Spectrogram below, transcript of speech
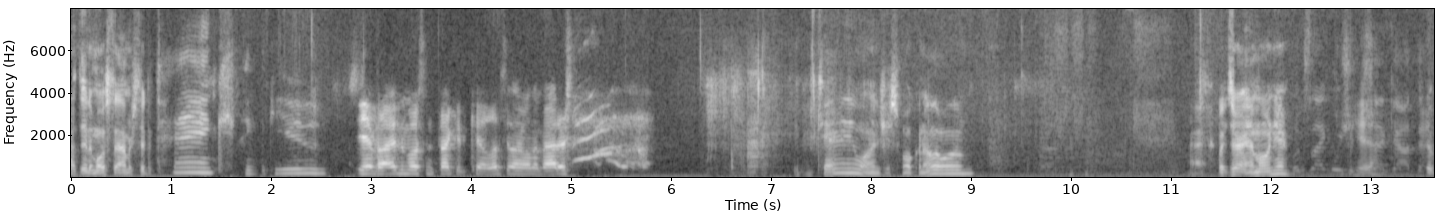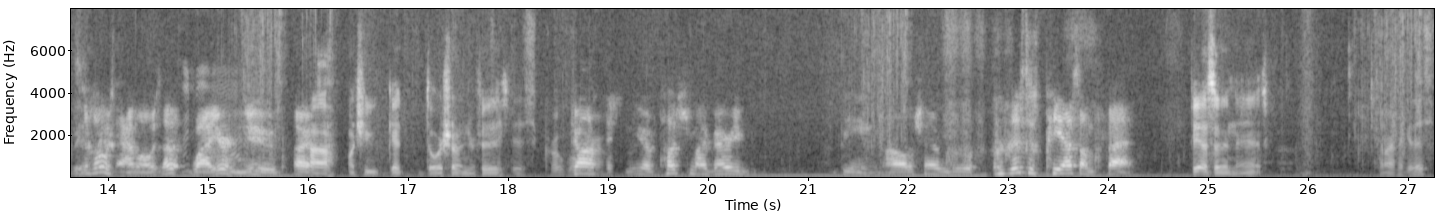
I did the most damage to the tank. Thank you. Yeah, but I had the most infected kill. That's the only one that matters. Okay, why don't you smoke another one? Alright. Wait, is there ammo in here? Looks like we should Yeah. check out that. Could be. There's always ammo. Is that? Wow, you're a noob. All right, Ah, why don't you get door shut in your face? This crowbar. Jonathan, you have touched my very being. I'll show you. This is P.S. I'm fat. Yes, I didn't ask. What do I think of this?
